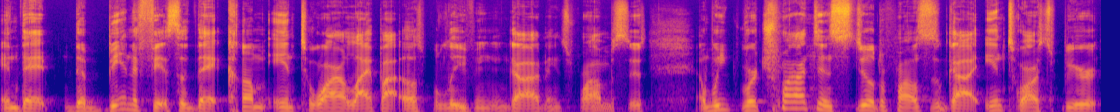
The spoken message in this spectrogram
and that the benefits of that come into our life by us believing in God and his promises. And we, we're trying to instill the promises of God into our spirit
